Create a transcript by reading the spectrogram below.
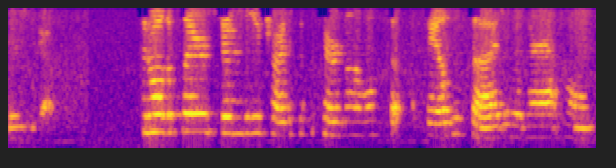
years ago. And while the players generally try to put the paranormal tales aside when they're at home,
